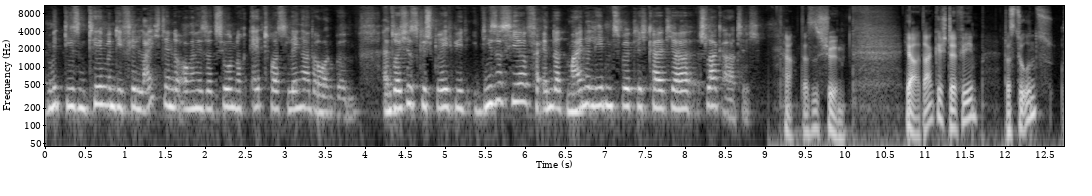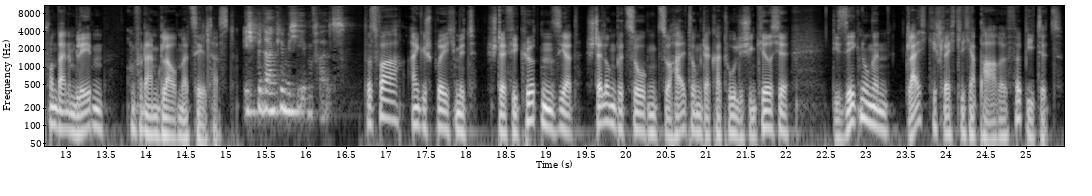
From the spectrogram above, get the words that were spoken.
mit diesen Themen, die vielleicht in der Organisation noch etwas länger dauern würden. Ein solches Gespräch wie dieses hier verändert meine Lebenswirklichkeit ja schlagartig. Ja, das ist schön. Ja, danke Steffi, dass du uns von deinem Leben und von deinem Glauben erzählt hast. Ich bedanke mich ebenfalls. Das war ein Gespräch mit Steffi Kürten. Sie hat Stellung bezogen zur Haltung der katholischen Kirche, die Segnungen gleichgeschlechtlicher Paare verbietet.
